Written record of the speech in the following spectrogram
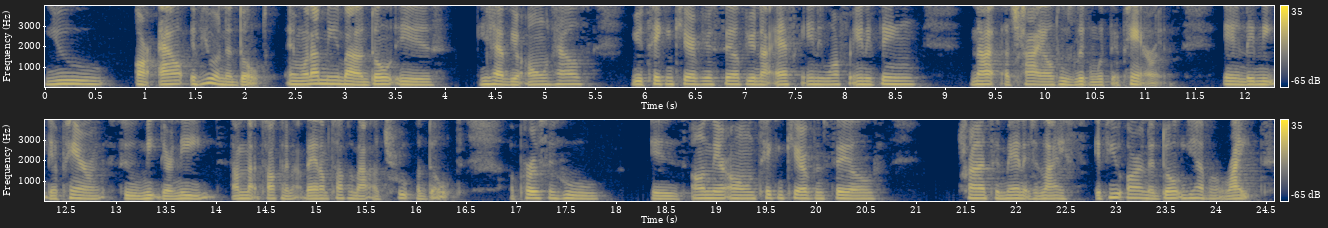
you are out, if you're an adult And what I mean by adult is you have your own house, you're taking care of yourself, you're not asking anyone for anything, not a child who's living with their parents and they need their parents to meet their needs. I'm not talking about that. I'm talking about a true adult, a person who is on their own, taking care of themselves, trying to manage life. If you are an adult, you have a right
